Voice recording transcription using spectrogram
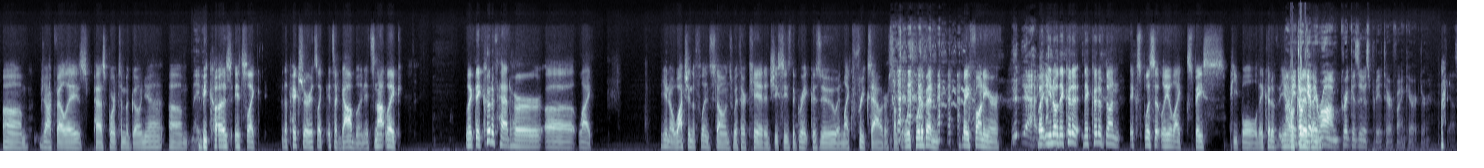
um jacques vallée's passport to magonia um Maybe. because it's like the picture it's like it's a goblin it's not like like they could have had her uh like you know watching the flintstones with her kid and she sees the great gazoo and like freaks out or something which would have been way funnier yeah, but yeah. you know they could have they could have done explicitly like space people they could have you know I mean, don't get me wrong. Great Gazoo is pretty a terrifying character. Yes.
